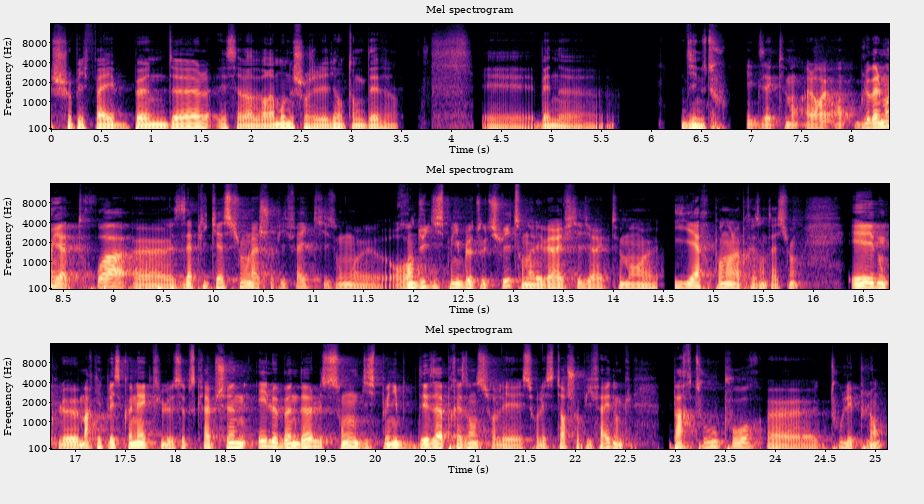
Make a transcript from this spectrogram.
Shopify Bundle et ça va vraiment nous changer la vie en tant que dev. Et Ben, euh, dis-nous tout. Exactement. Alors, en- globalement, il y a trois euh, applications, la Shopify, qu'ils ont euh, rendues disponibles tout de suite. On allait vérifier directement hier pendant la présentation. Et donc, le Marketplace Connect, le Subscription et le Bundle sont disponibles dès à présent sur les, sur les stores Shopify. Donc, partout pour tous les plans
